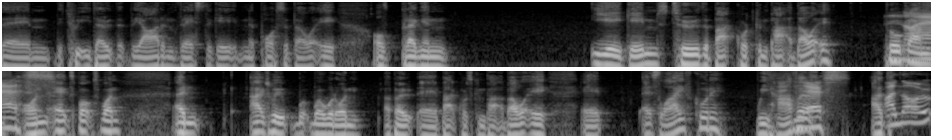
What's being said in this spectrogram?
Um, they tweeted out that they are investigating the possibility of bringing EA games to the backward compatibility program Nice. on Xbox One. And actually, while we're on about uh, backwards compatibility, uh, it's live, Corey. We have it. Yes. I- I know.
